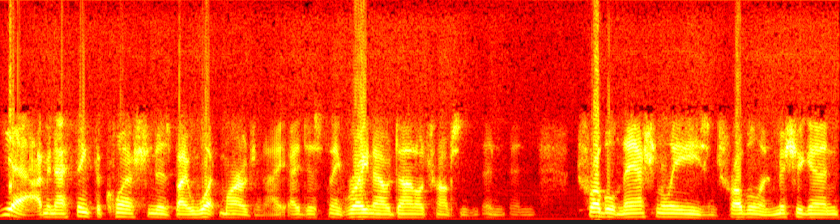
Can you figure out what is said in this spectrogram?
Yeah, I mean, I think the question is by what margin. I, I just think right now Donald Trump's in, in, in trouble nationally. He's in trouble in Michigan.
